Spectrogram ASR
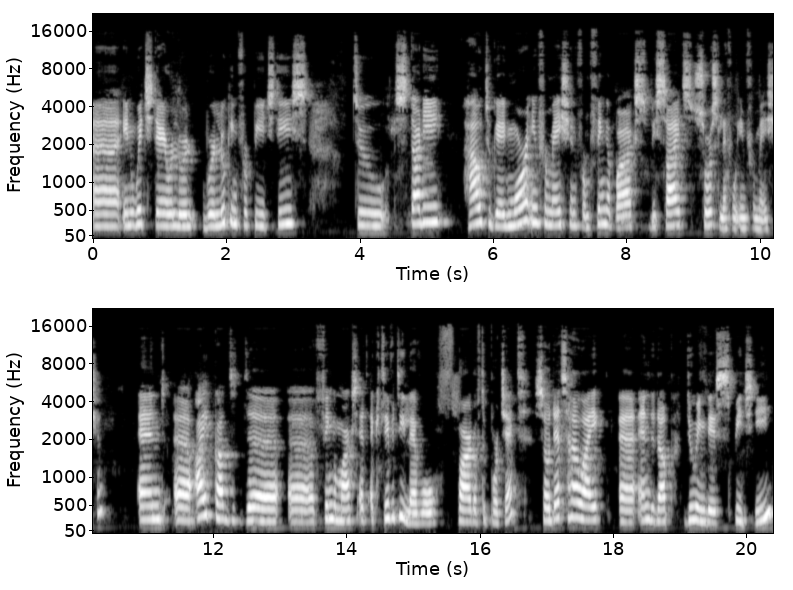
uh, in which they were, were looking for PhDs to study how to gain more information from finger besides source level information. And uh, I cut the uh, finger marks at activity level part of the project. So that's how I uh, ended up doing this PhD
